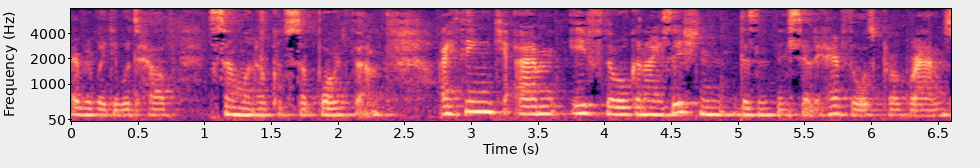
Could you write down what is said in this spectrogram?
everybody would help someone who could support them. I think um, if the organization doesn't necessarily have those programs,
